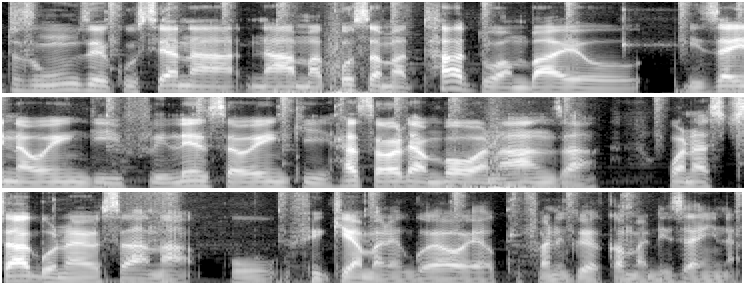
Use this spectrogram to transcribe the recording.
tuzungumze kuhusiana na makosa matatu ambayo designer wengi, freelancer wengi, hasa wale ambao wanaanza wana struggle nayo sana kufikia malengo yao ya kufanikiwa kama designer.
